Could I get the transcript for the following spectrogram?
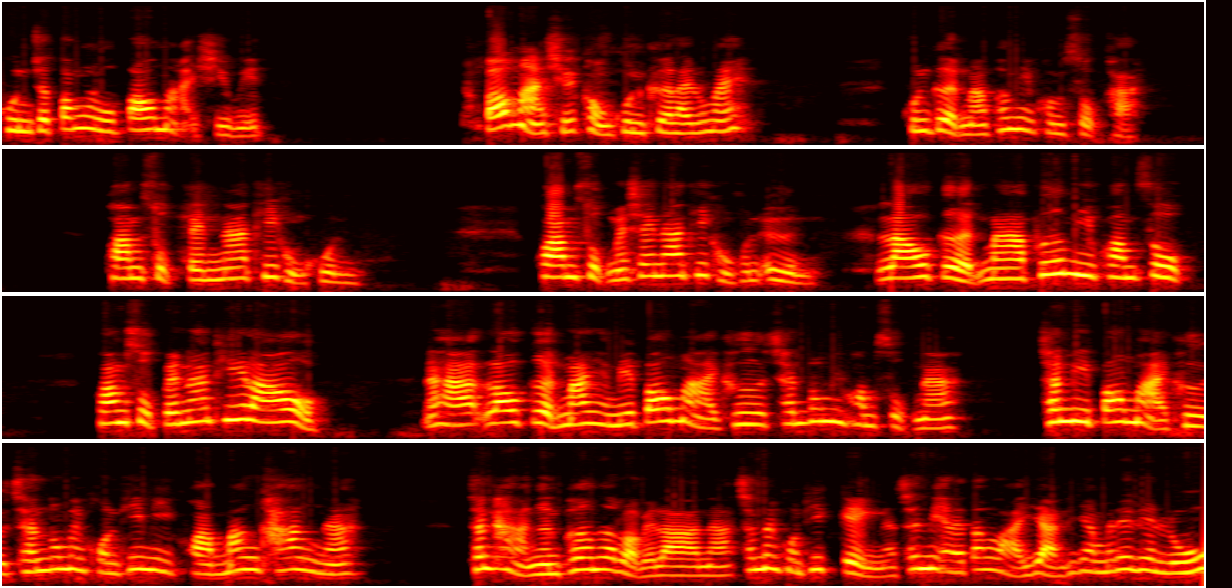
คุณจะต้องรู้เป้าหมายชีวิต เป้าหมายชีวิตของคุณคืออะไรรู้ไหมคุณเกิดมาเพื่อมีความสุขค่ะ ความสุขเป็นหน้าที่ของคุณ ความสุขไม่ใช่หน้าที่ของคนอื่น เราเกิดมาเพื่อมีความสุข ความสุขเป็นหน้าที่เรานะคะ เราเกิดมาอย่างมีเป้าหมายคือ ฉันต้องมีความสุขนะ ฉันมีเป้าหมายคือ ฉันต้องเป็นคนที่มีความมั่งคั่งนะ ฉันหาเงินเพิ่มตลอดเวลานะ ฉันเป็นคนที่เก่งนะ ฉันมีอะไรตั้งหลายอย่างที่ยังไม่ได้เรียนรู้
